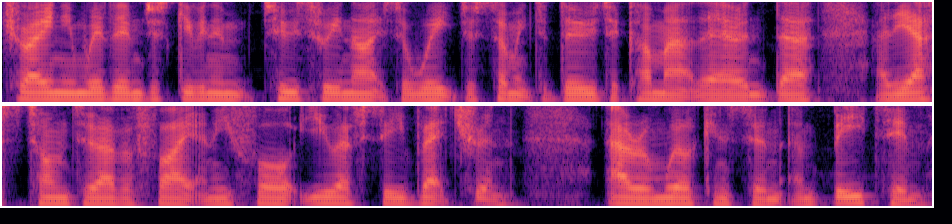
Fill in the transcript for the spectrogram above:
training with him, just giving him two three nights a week, just something to do to come out there and uh, and he asked Tom to have a fight and he fought UFC veteran. Aaron Wilkinson and beat him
